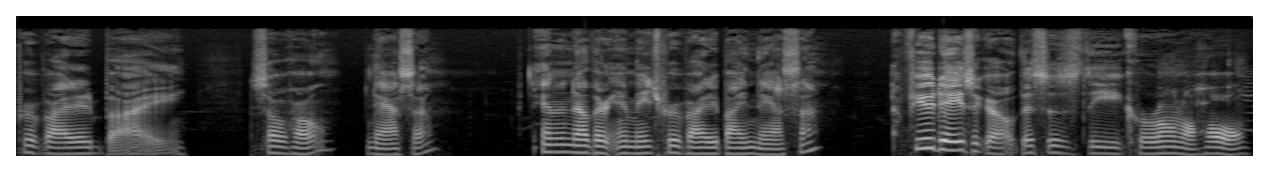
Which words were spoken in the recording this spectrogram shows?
provided by SOHO, NASA, and another image provided by NASA. A few days ago, this is the coronal hole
